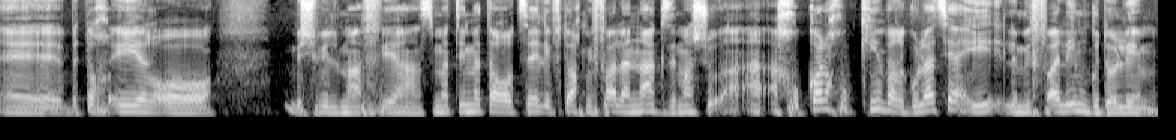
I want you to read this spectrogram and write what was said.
אה, בתוך עיר, או בשביל מאפייה. זאת אומרת, אם אתה רוצה לפתוח מפעל ענק, זה משהו, כל החוקים והרגולציה היא למפעלים גדולים.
